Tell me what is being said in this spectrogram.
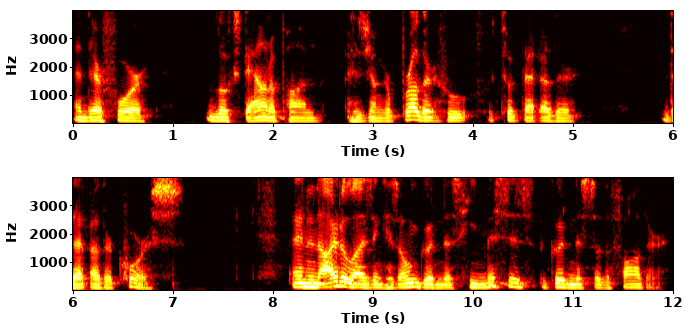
and therefore looks down upon his younger brother who, who took that other, that other course. And in idolizing his own goodness, he misses the goodness of the father.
